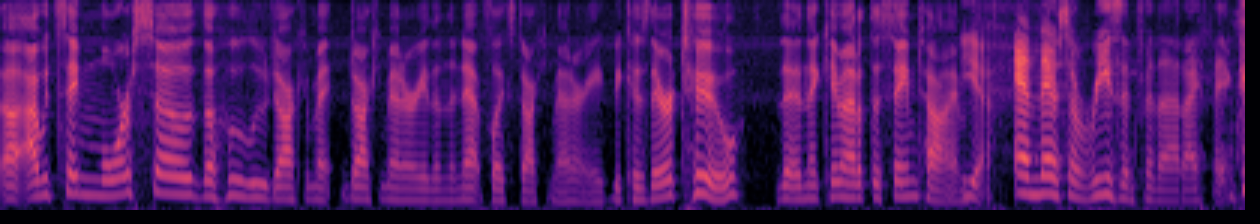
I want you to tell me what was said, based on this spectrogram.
Uh, I would say more so the Hulu document documentary than the Netflix documentary because there are two, and they came out at the same time. Yeah. And there's a reason for that, I think.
